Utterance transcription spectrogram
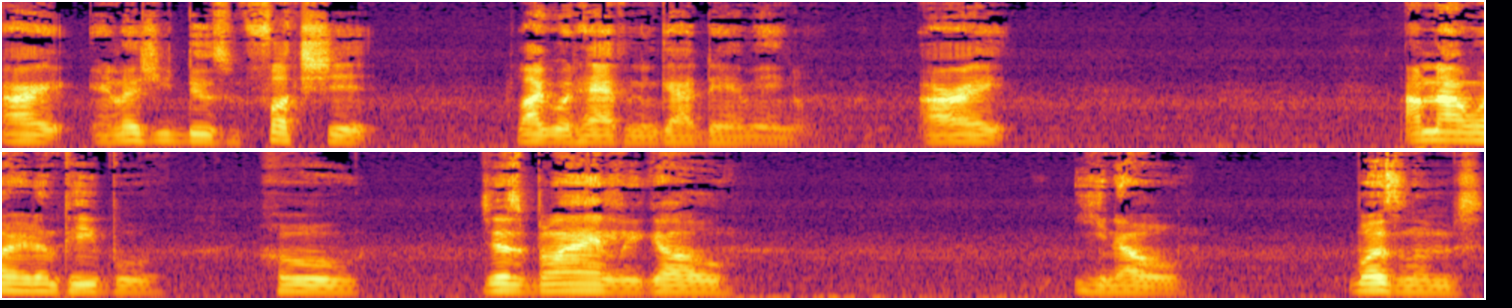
Alright? Unless you do some fuck shit like what happened in goddamn England. Alright? I'm not one of them people who just blindly go, you know, Muslims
